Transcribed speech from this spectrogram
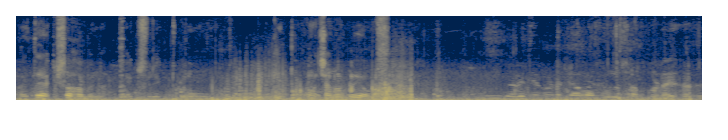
হয়তো একশো হবে না, একশোর একটু কম। কিন্তু পঁচানব্বই অবশ্যই। হবে।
